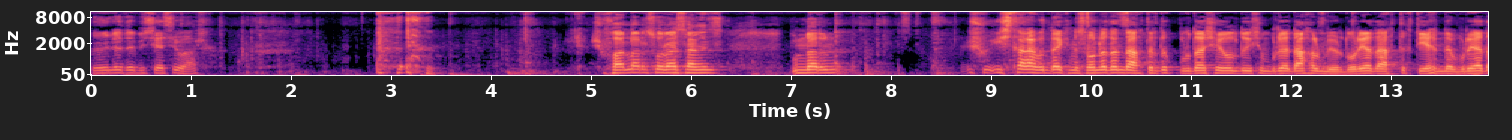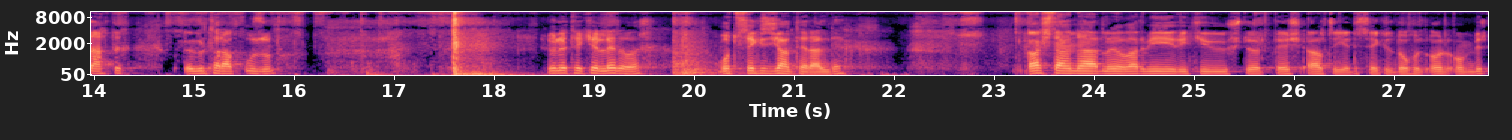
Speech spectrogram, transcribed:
Böyle de bir sesi var. Şu farları sorarsanız bunların şu iç tarafındakini sonradan dağıttırdık. Burada şey olduğu için buraya dağılmıyordu. Oraya dağıttık. Diğerini de buraya dağıttık. Öbür taraf uzun. Şöyle tekerleri var. 38 jant herhalde. Kaç tane ağırlığı var? 1, 2, 3, 4, 5, 6, 7, 8, 9, 10, 11.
